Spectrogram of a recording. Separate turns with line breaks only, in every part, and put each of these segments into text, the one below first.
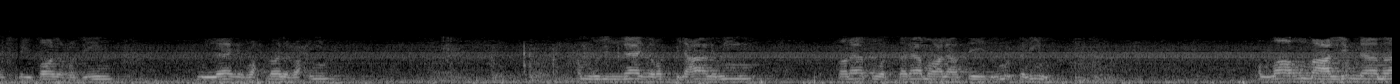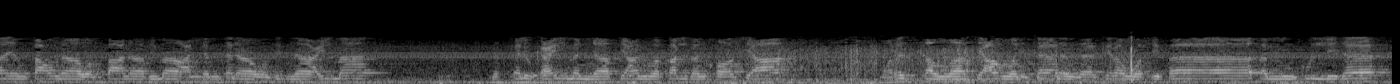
الشيطان الرجيم بسم الله الرحمن الرحيم الحمد لله رب العالمين الصلاة والسلام على سيد المرسلين اللهم علمنا ما ينفعنا وانفعنا بما علمتنا وزدنا علما نسألك علما نافعا وقلبا خاشعا ورزقا واسعا ولسانا ذاكرا وشفاء من كل داء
